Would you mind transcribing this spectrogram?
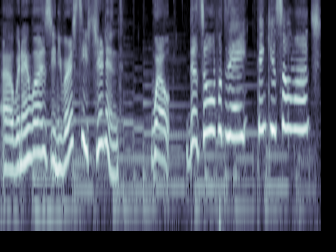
uh, when i was university student. Well that's all for today. Thank you so much.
